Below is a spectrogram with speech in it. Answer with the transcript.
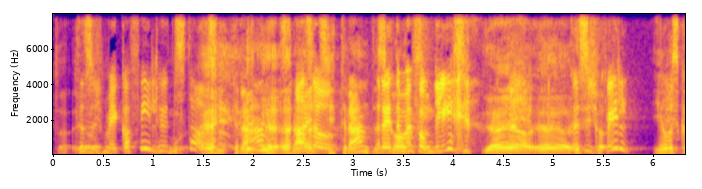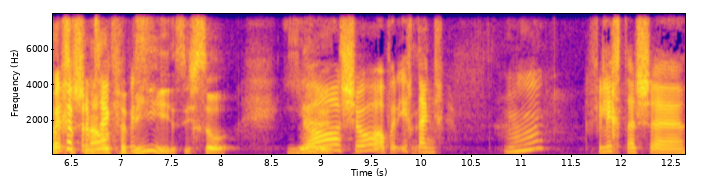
da, Das ja. ist mega viel heutzutage. sie trennt, nein, Also, sie trennt. Es reden wir vom so, Gleichen. ja, ja, ja, ja. Das es ist geht- viel. Ja, aber es geht so schnell vorbei. Es ist so... Ja, Nicht? schon, aber ich denke, hm, vielleicht hast, äh,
